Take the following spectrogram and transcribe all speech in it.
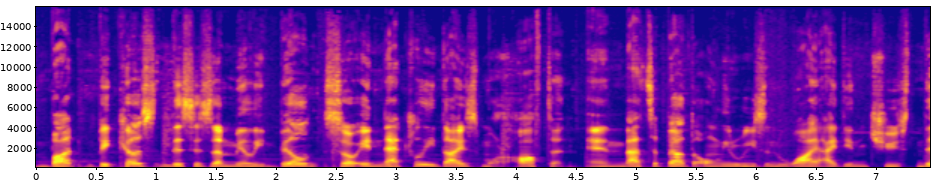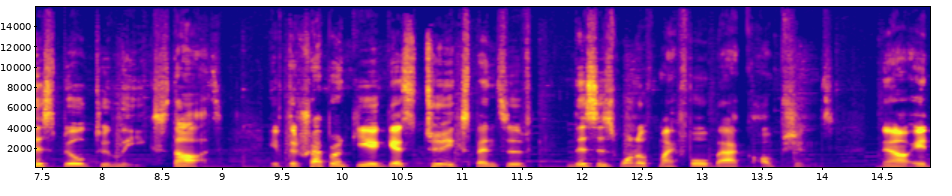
but because this is a melee build, so it naturally dies more often, and that's about the only reason why I didn't choose this build to league start. If the Trapper gear gets too expensive, this is one of my fallback options. Now it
